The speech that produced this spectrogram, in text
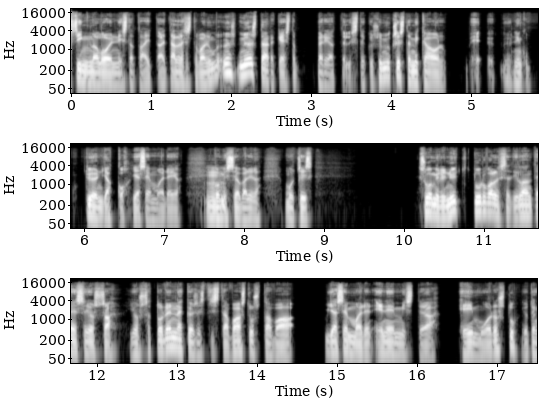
signaloinnista tai, tai tällaisesta, vaan myös, myös tärkeistä periaatteellisista kysymyksistä, mikä on e, niin kuin työnjako jäsenmaiden ja mm. komission välillä. Mutta siis Suomi oli nyt turvallisessa tilanteessa, jossa, jossa todennäköisesti sitä vastustavaa jäsenmaiden enemmistöä ei muodostu, joten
